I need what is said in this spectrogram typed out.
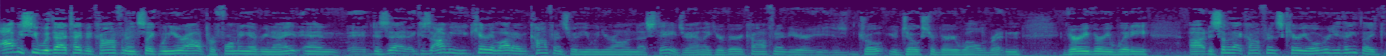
obviously, with that type of confidence, like when you're out performing every night, and uh, does that because obviously you carry a lot of confidence with you when you're on uh, stage, man. Like you're very confident. Your you just dro- your jokes are very well written, very very witty. Uh, does some of that confidence carry over? Do you think, like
